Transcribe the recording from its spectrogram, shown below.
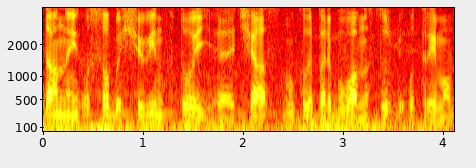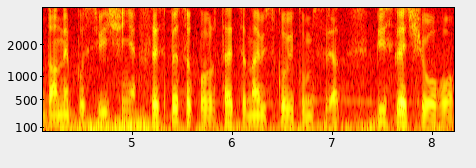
даної особи, що він в той е, час, ну коли перебував на службі, отримав дане посвідчення. Цей список повертається на військовий комісаріат. Після чого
